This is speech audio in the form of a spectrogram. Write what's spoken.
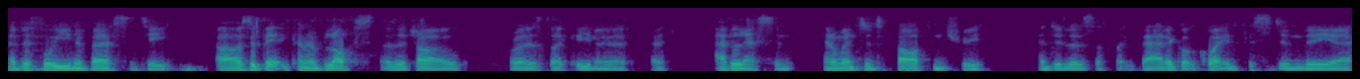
uh, before university, I was a bit kind of lost as a child, or as like a, you know a, a adolescent, and I went into carpentry and did of stuff like that. I got quite interested in the uh,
